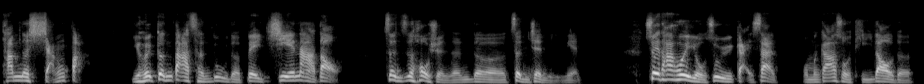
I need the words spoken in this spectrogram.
他们的想法，也会更大程度的被接纳到政治候选人的政见里面，所以它会有助于改善我们刚刚所提到的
